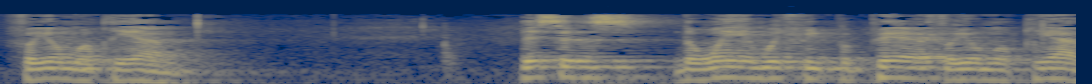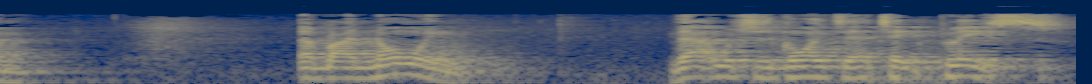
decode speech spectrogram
for Yom Al-Qiyamah. This is the way in which we prepare for Yom Al-Qiyamah. And by knowing that which is going to take place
